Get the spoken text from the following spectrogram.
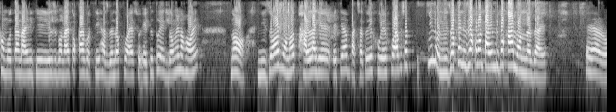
ক্ষমতা নাই নেকি ৰিলচ বনাই টকা ঘটি হাজবেণ্ডক খুৱাইছো এইটোতো একদমেই নহয়। ন নিজৰ মনত ভাল লাগে এতিয়া বাচ্ছাটোৱে শুৱে খোৱাৰ পিছত কিনো নিজকে নিজে অকণমান টাইম দিব কাৰ মন নাযায়। সেয়াই আৰু।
